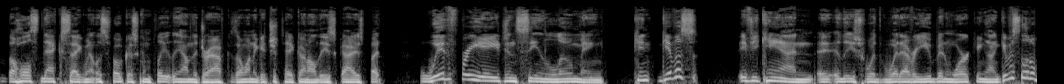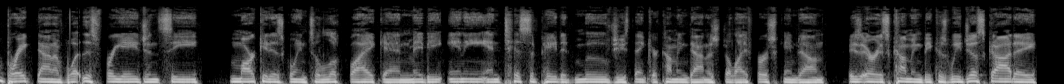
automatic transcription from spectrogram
the whole next segment. Let's focus completely on the draft because I want to get your take on all these guys. But with free agency looming, can give us, if you can, at least with whatever you've been working on, give us a little breakdown of what this free agency market is going to look like and maybe any anticipated moves you think are coming down as July 1st came down is or is coming because we just got a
